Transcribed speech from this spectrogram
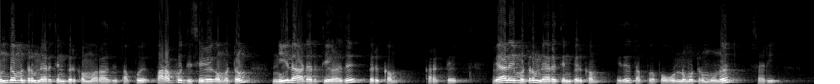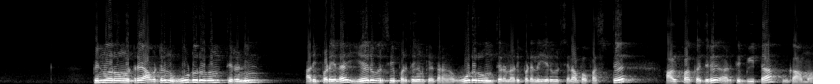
உந்த மற்றும் நேரத்தின் பெருக்கம் வராது தப்பு. பரப்பு திசைவேகம் மற்றும் நீள அடர்த்திகளது பெருக்கம் கரெக்டு வேலை மற்றும் நேரத்தின் பெருக்கம் இது தப்பு. அப்போ ஒன்று மற்றும் மூணு சரி. பின்வருவற்றை அவற்றின் ஊடுருவும் திறனின் அடிப்படையில் ஏறு வரிசைப்படுத்துங்கன்னு கேட்குறாங்க ஊடுருவும் திறன் அடிப்படையில் ஏறு வரிசைனா இப்போ ஃபஸ்ட்டு ஆல்ஃபா கதிர் அடுத்து beta gamma.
